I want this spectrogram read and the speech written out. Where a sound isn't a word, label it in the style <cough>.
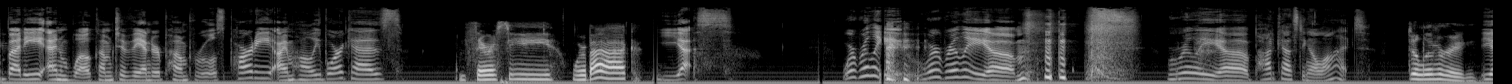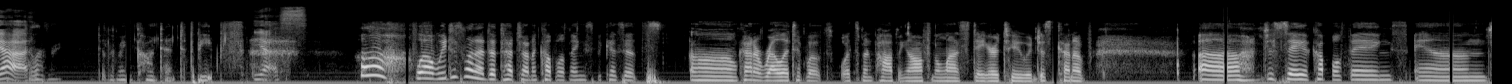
everybody, and welcome to Vanderpump Rules Party. I'm Holly Borges. I'm Sarah C. We're back. Yes, we're really, <laughs> we're really, um, <laughs> we're really uh, podcasting a lot. Delivering. Yeah. Delivering, delivering content to the peeps. Yes. <sighs> Oh, well, we just wanted to touch on a couple of things because it's um, kind of relative what's, what's been popping off in the last day or two and just kind of uh, just say a couple things and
